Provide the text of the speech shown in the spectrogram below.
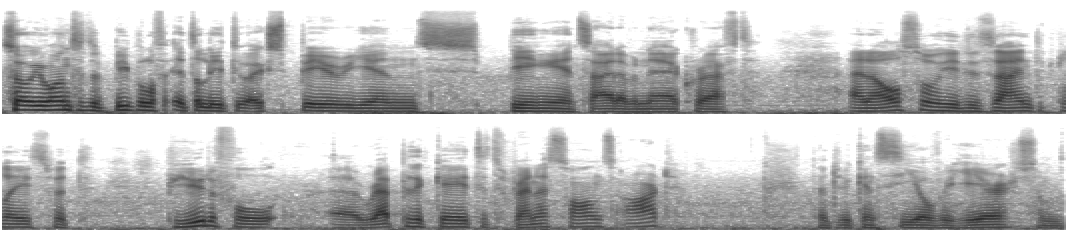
So he wanted the people of Italy to experience being inside of an aircraft. And also he designed the place with beautiful uh, replicated Renaissance art that we can see over here. Some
